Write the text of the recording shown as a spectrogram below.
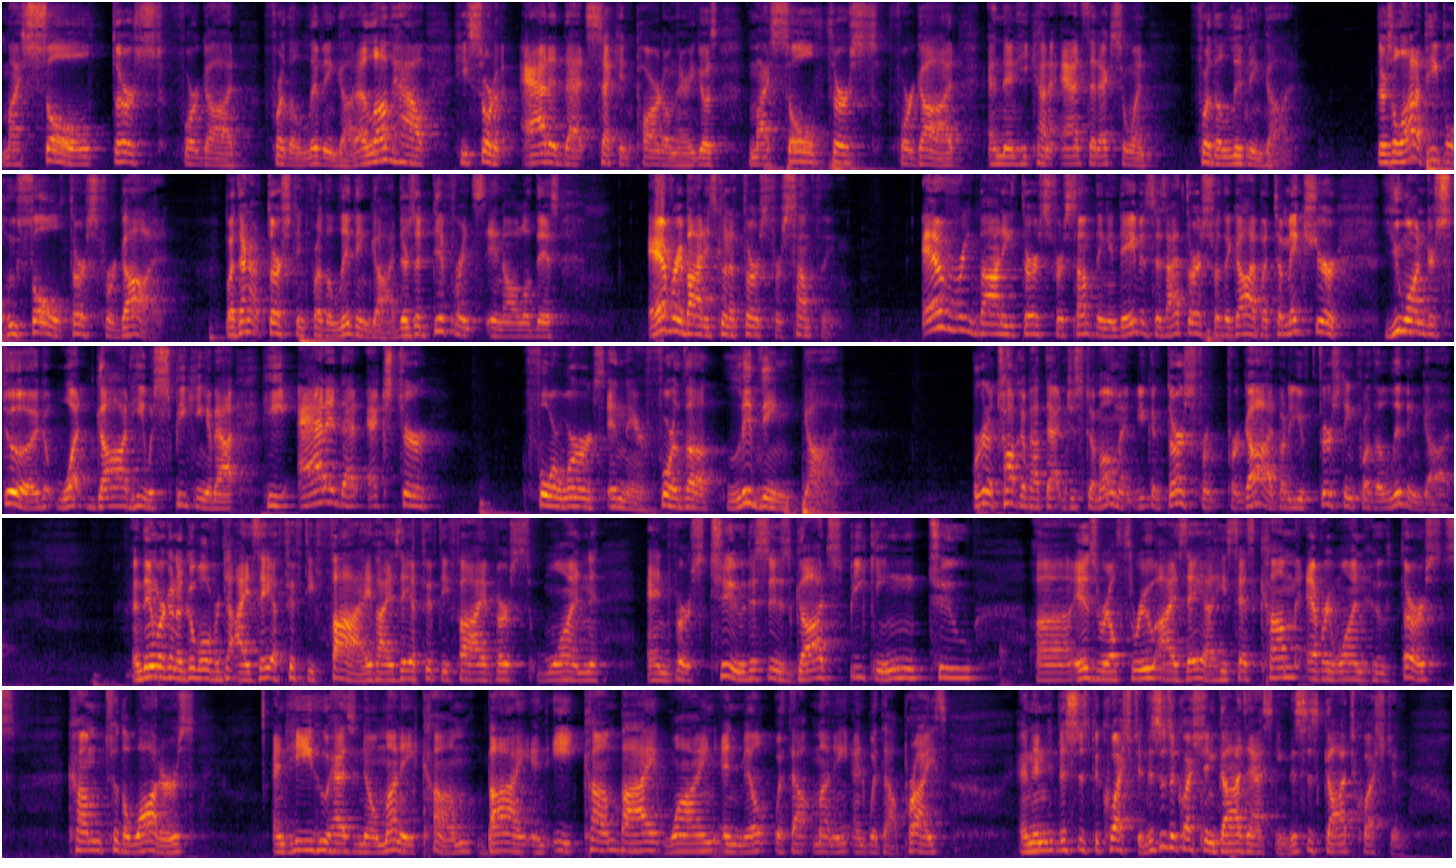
My soul thirsts for God, for the living God. I love how he sort of added that second part on there. He goes, My soul thirsts for God. And then he kind of adds that extra one, for the living God. There's a lot of people whose soul thirsts for God, but they're not thirsting for the living God. There's a difference in all of this. Everybody's going to thirst for something. Everybody thirsts for something. And David says, I thirst for the God. But to make sure you understood what God he was speaking about, he added that extra four words in there for the living God. We're going to talk about that in just a moment. You can thirst for, for God, but are you thirsting for the living God? And then we're going to go over to Isaiah 55, Isaiah 55, verse 1 and verse 2. This is God speaking to uh, Israel through Isaiah. He says, Come, everyone who thirsts, come to the waters. And he who has no money, come, buy and eat. Come, buy wine and milk without money and without price. And then this is the question. This is a question God's asking. This is God's question.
